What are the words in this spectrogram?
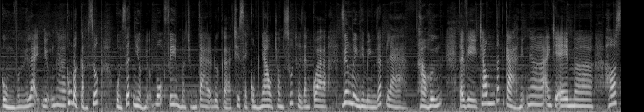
cùng với lại những à, cung bậc cảm xúc của rất nhiều những bộ phim mà chúng ta đã được à, chia sẻ cùng nhau trong suốt thời gian qua. Riêng mình thì mình rất là hào hứng. Tại vì trong tất cả những à, anh chị em à, host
